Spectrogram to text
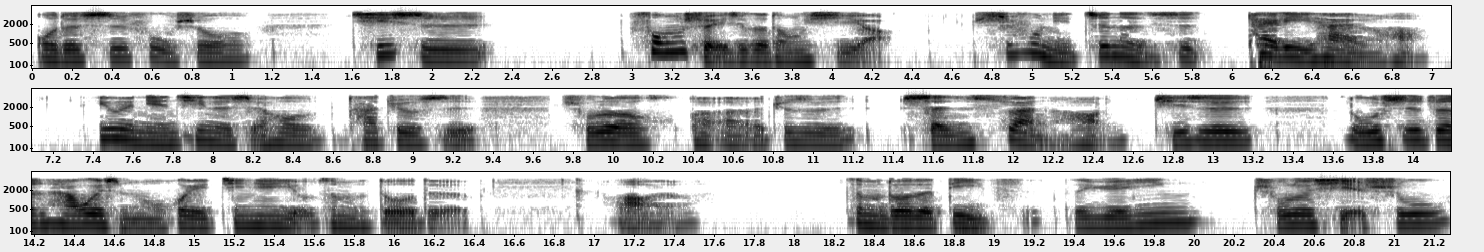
我的师傅说：“其实风水这个东西啊，师傅你真的是太厉害了哈！因为年轻的时候他就是除了呃就是神算哈，其实。”卢师尊他为什么会今天有这么多的啊这么多的弟子的原因，除了写书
